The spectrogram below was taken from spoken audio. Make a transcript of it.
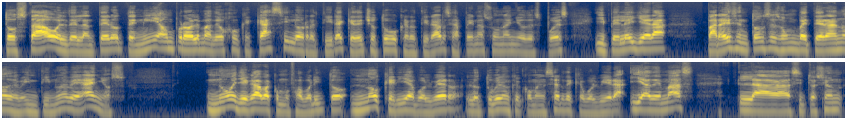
Tostao, el delantero, tenía un problema de ojo que casi lo retira, que de hecho tuvo que retirarse apenas un año después, y Pelé ya era para ese entonces un veterano de 29 años. No llegaba como favorito, no quería volver, lo tuvieron que convencer de que volviera y además la situación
